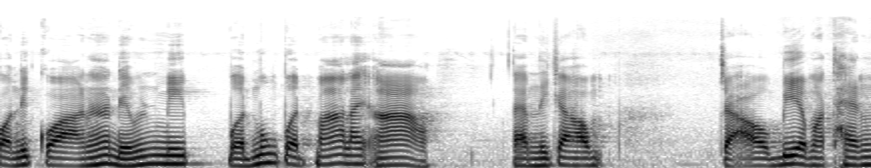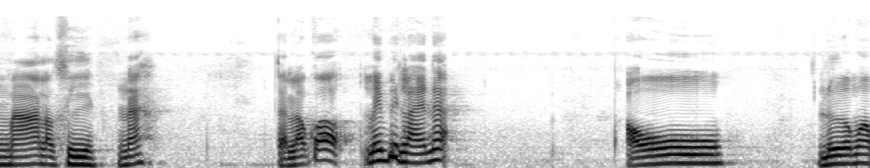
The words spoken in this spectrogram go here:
ก่อนดีกว่านะ เดี๋ยวมันมีเปิดมุ้งเปิดม้าอะไรอ้าว แต่อันนี้จะเอาจะเอาเบี้ยมาแทงม้าเราสินะ แต่เราก็ไม่เป็นไรนะ เอา เรือมา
